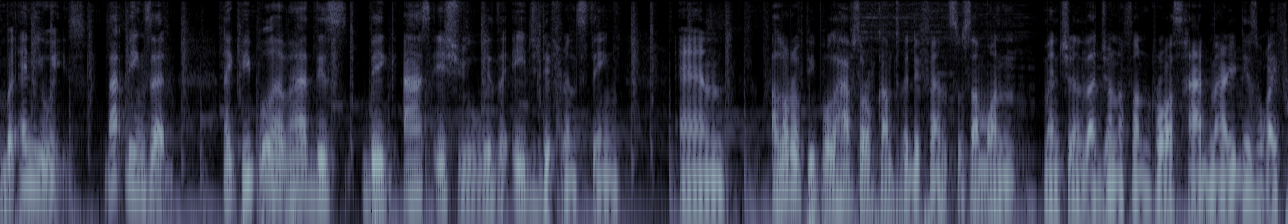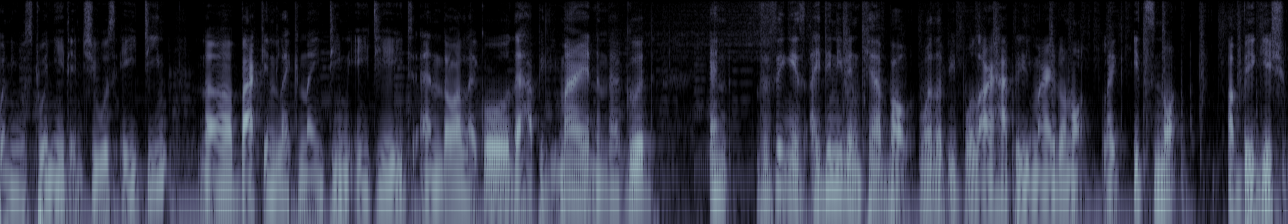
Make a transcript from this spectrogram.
But, anyways, that being said, like people have had this big ass issue with the age difference thing, and a lot of people have sort of come to the defense. So someone mentioned that Jonathan Ross had married his wife when he was 28 and she was 18 uh, back in like 1988, and they were like, oh, they're happily married and they're good. And the thing is, I didn't even care about whether people are happily married or not. Like, it's not a big issue.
